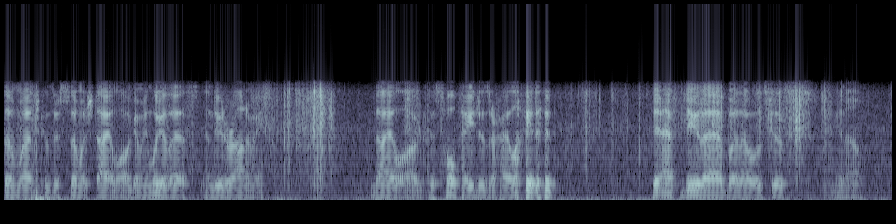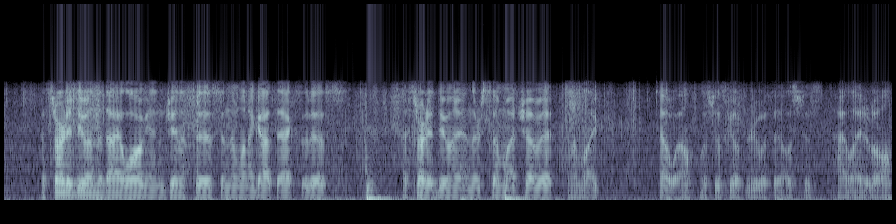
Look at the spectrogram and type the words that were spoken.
so much because there's so much dialogue. I mean, look at this in Deuteronomy. Dialogue. Just whole pages are highlighted. Didn't have to do that, but that was just, you know. I started doing the dialogue in Genesis, and then when I got to Exodus, I started doing it, and there's so much of it, and I'm like, oh well, let's just go through with it. Let's just highlight it all.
